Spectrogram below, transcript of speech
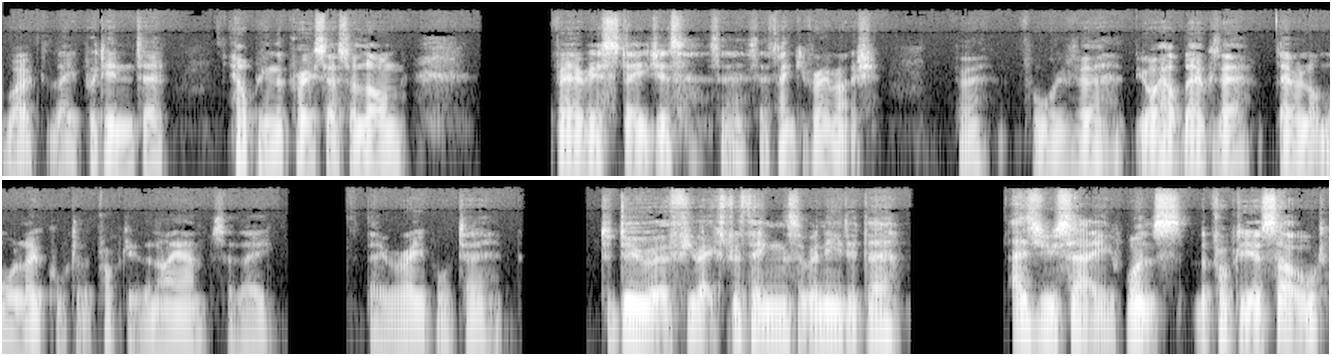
work that they put into helping the process along various stages. So, so thank you very much for, for all of uh, your help there because they're they're a lot more local to the property than I am. So they they were able to to do a few extra things that were needed there. As you say, once the property is sold,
